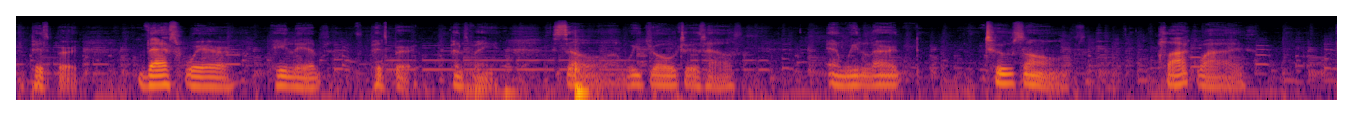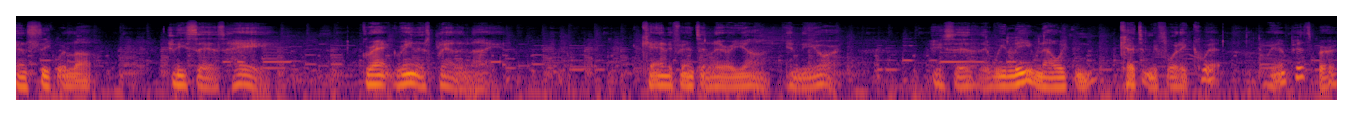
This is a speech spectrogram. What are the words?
in Pittsburgh. That's where he lived, Pittsburgh, Pennsylvania. So uh, we drove to his house and we learned two songs, Clockwise and Secret Love. And he says, hey, Grant Green is playing tonight. Candy Finch and Larry Young in New York. He says, if we leave now, we can catch them before they quit. We're in Pittsburgh.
